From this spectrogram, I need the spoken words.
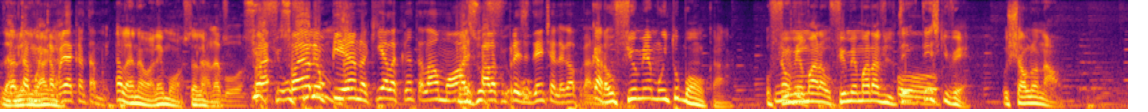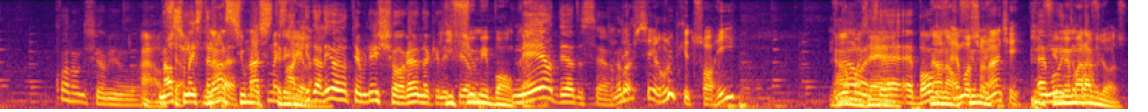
Da Canta Lady muito, Gaga. a mulher canta muito. Ela é não, ela é monstro. Ela é, Ela é monstro. boa. Só, só ela e filme- o piano aqui, ela canta lá uma hora Mas e fala fi- com o presidente, é legal pra Cara, caramba. o filme é muito bom, cara. O filme, é, mara- o filme é maravilhoso. Tem, O- tem que ver. O Shallow Now. Qual é o nome do filme? Ah, Nasce uma estrela. Nasce uma estrela. Aqui dali eu terminei chorando aquele Que filme. filme bom, cara. Meu Deus do céu. Deve ser ruim, porque tu só ri. Não, mas é- é bom. Não, não, É o filme emocionante? O É filme muito é bom. maravilhoso.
